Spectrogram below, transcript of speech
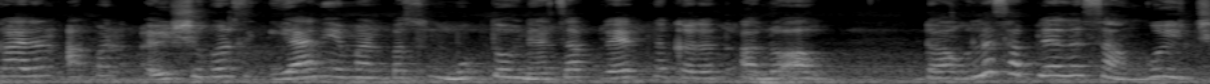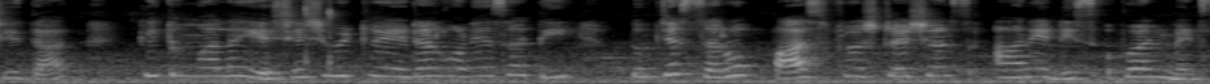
कारण आपण आयुष्यभर या नियमांपासून मुक्त होण्याचा प्रयत्न करत आलो आहोत. डॉगलस आपल्याला सांगू इच्छितात की तुम्हाला यशस्वी ट्रेडर होण्यासाठी तुमचे सर्व पास फ्रस्ट्रेशन्स आणि डिसअपॉइंटमेंट्स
